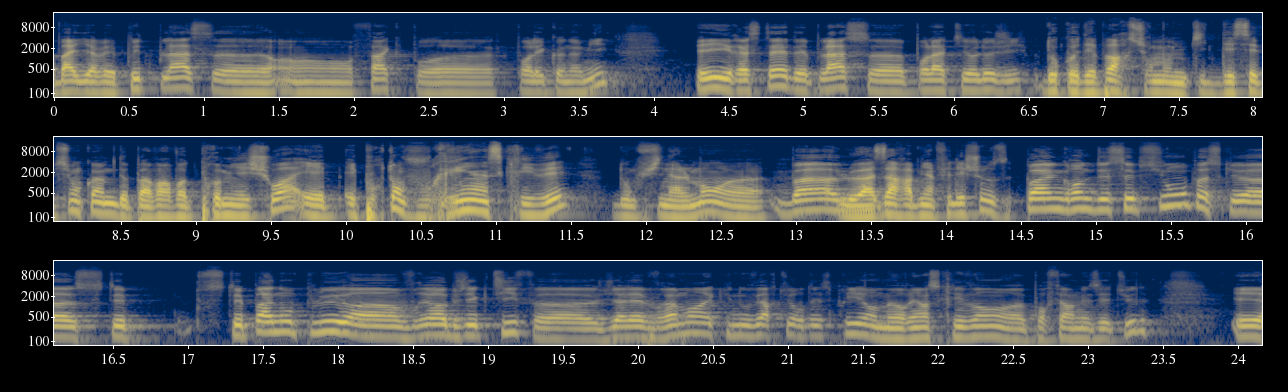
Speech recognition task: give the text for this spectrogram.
bah, il n'y avait plus de place en fac pour l'économie et il restait des places euh, pour la théologie. Donc au départ, sûrement une petite déception quand même de ne pas avoir votre premier choix, et, pourtant vous réinscrivez, donc finalement euh, bah, le hasard a bien fait les choses. Pas une grande déception parce que euh, c'était c'était pas non plus un vrai objectif. J'y allais vraiment avec une ouverture d'esprit en me réinscrivant pour faire mes études. Et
